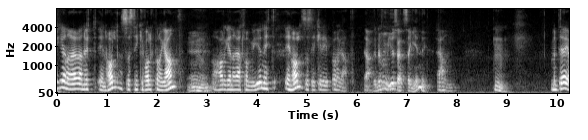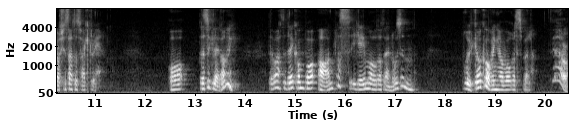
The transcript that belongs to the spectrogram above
ikke genererer nytt innhold, så stikker folk på noe annet. Mm. Og har du generert for mye nytt innhold, så stikker de på noe annet. Ja, det blir for mye å sette seg inn i. Ja. Mm. Men det gjør ikke Satisfactory. Og det som gleder meg, det var at det kom på annen plass i gamer.no sin brukerkåring av årets spill. Ja.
